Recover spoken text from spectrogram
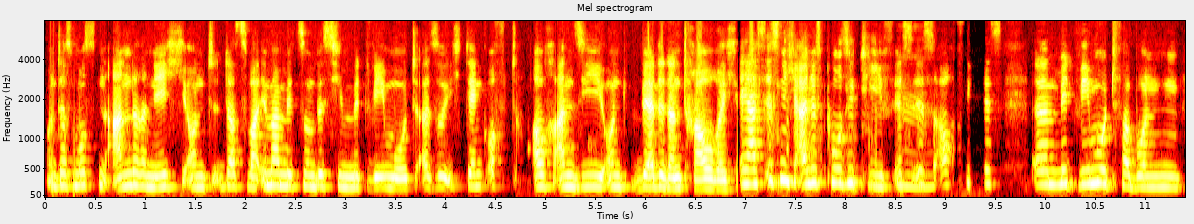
und das mussten andere nicht und das war immer mit so ein bisschen mit Wehmut. Also ich denke oft auch an sie und werde dann traurig. Ja, es ist nicht alles positiv, es mhm. ist auch vieles äh, mit Wehmut verbunden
